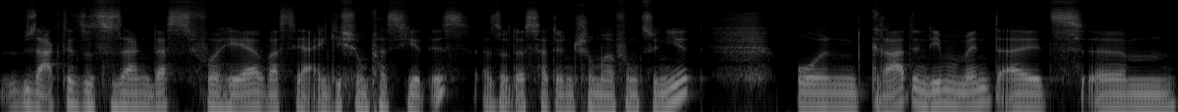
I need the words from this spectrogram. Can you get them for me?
sagt dann sozusagen das vorher, was ja eigentlich schon passiert ist. Also das hat dann schon mal funktioniert. Und gerade in dem Moment, als ähm,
